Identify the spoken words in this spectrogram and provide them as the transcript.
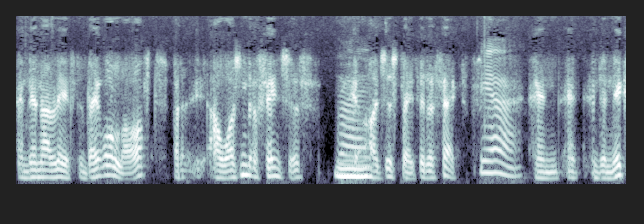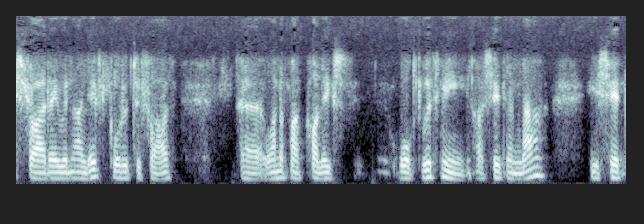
and then I left, and they all laughed, but I wasn't offensive. Right. I just stated a fact. yeah. And, and, and the next Friday, when I left quarter to five, uh, one of my colleagues walked with me. I said, and now, he said,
